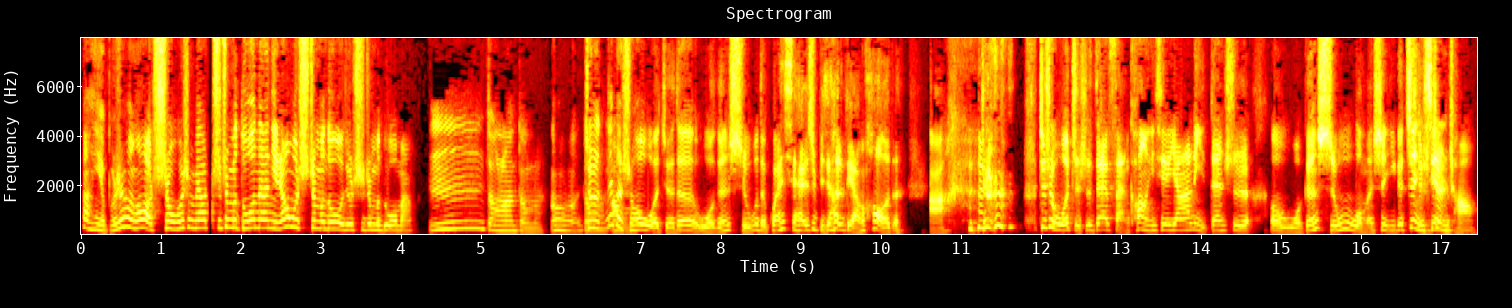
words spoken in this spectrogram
啊，也不是很好吃，我为什么要吃这么多呢？你让我吃这么多，我就吃这么多吗？嗯，懂了，懂了。嗯，就是那个时候，我觉得我跟食物的关系还是比较良好的啊，就是我只是在反抗一些压力，但是呃，我跟食物我们是一个正线，正常。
